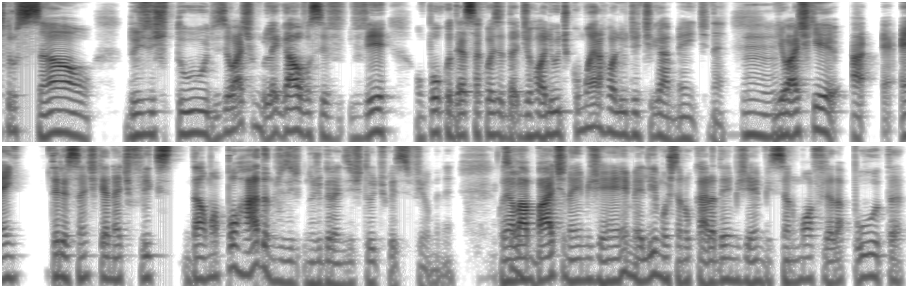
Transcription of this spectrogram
reconstrução dos estúdios. Eu acho legal você ver um pouco dessa coisa de Hollywood, como era Hollywood antigamente, né? Uhum. E eu acho que a- é- é interessante que a Netflix dá uma porrada nos, nos grandes estúdios com esse filme, né? Quando Sim. ela bate na MGM ali, mostrando o cara da MGM sendo mó filha da puta,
